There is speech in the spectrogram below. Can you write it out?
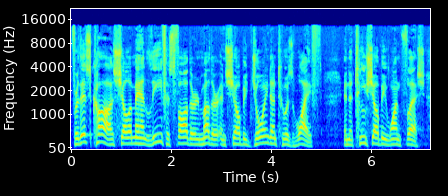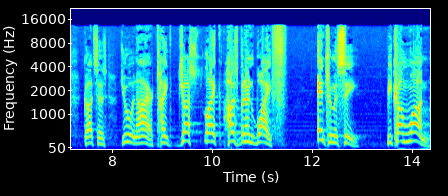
For this cause shall a man leave his father and mother and shall be joined unto his wife, and the two shall be one flesh. God says, You and I are tight, just like husband and wife. Intimacy. Become one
